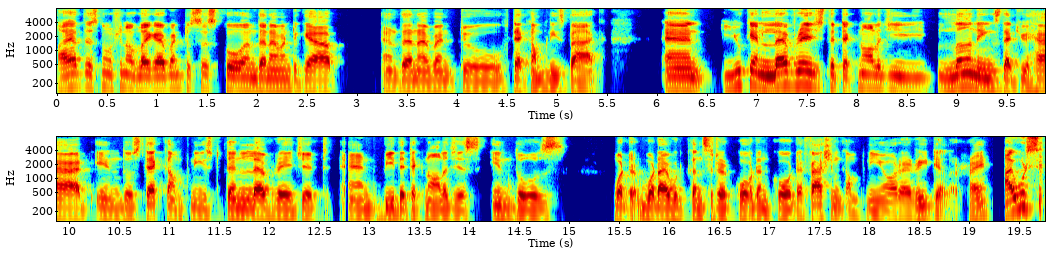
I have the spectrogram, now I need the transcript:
I have this notion of like I went to Cisco and then I went to Gap and then I went to tech companies back. And you can leverage the technology learnings that you had in those tech companies to then leverage it and be the technologist in those what what I would consider quote unquote a fashion company or a retailer, right? I would say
